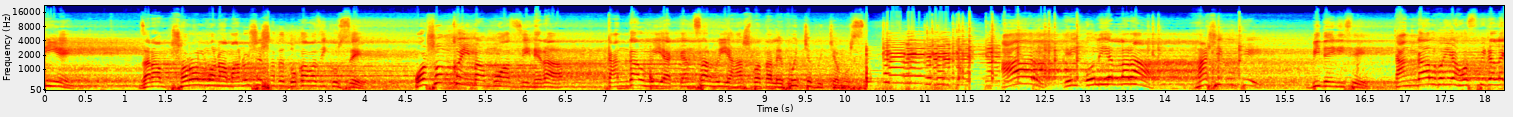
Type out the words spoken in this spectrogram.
নিয়ে যারা সরল মনা মানুষের সাথে দোকাবাজি করছে, অসংখ্য ইমাম মোয়াজ্জিনেরা কাঙ্গাল হইয়া, ক্যান্সার হইয়া হাসপাতালে ফুচ্ছে ফুচ্ছে মরছে। আর এই অলি আল্লাহরা হাসি মুখে বিদায় নিছে। কাঙ্গাল হইয়া হসপিটালে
